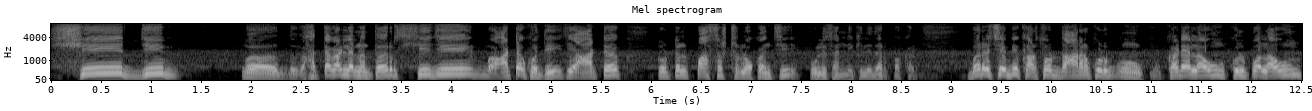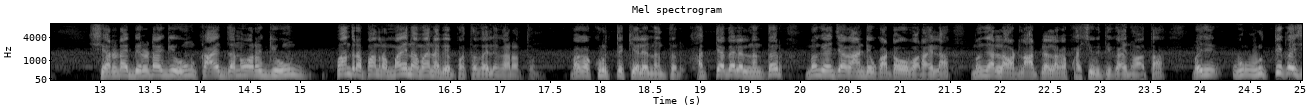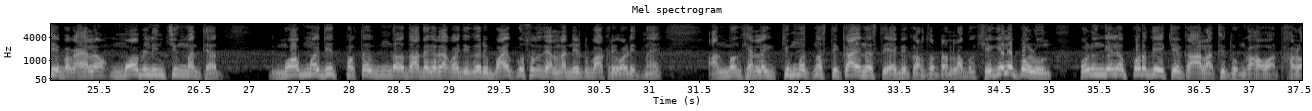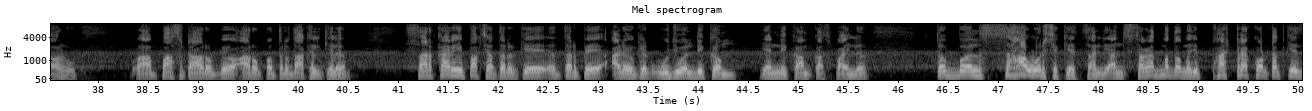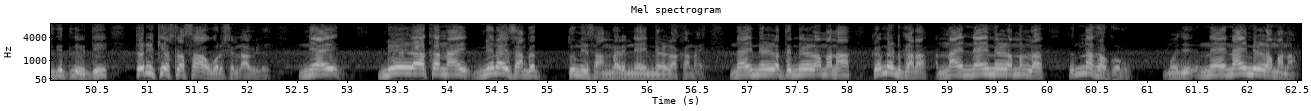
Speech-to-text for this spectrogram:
ही जी हत्या काढल्यानंतर ही जी अटक होती ती अटक टोटल पासष्ट लोकांची पोलिसांनी केली धरपकड. बरेचसे बी कारचोट दार कुड कड्या लावून कुलपं लावून शेरडा बिरडा घेऊन काय जनावरं घेऊन पंधरा पंधरा महिना महिना बेपत्ता झाले घरातून. बघा कृत्य केल्यानंतर हत्या झाल्यानंतर मग यांच्या गांडीव काटा उभा राहिला. मग यांना वाटलं आपल्याला का फाशी होती काय नो आता. म्हणजे वृत्ती कशी आहे बघा ह्याला मॉब लिंचिंग म्हणतात. मॉबमध्येच फक्त दादागिरी दाखवायची गरीब बायकोसुद्धा त्यांना नीट बाकरी वाढीत नाही. आणि मग ह्यांना किंमत नसती काय नसते या बेकार चोटांना. मग हे गेले पळून. पळून गेले परत एक एक आला तिथून गावात हळूहळू. पासष्ट आरोप आरोपपत्र दाखल केलं. सरकारी पक्षातर्फे तर्फे ॲडव्होकेट उज्ज्वल निकम यांनी कामकाज पाहिलं. तब्बल सहा वर्ष केस चालली आणि सगळ्यात महत्त्वाचं म्हणजे फास्ट ट्रॅक कोर्टात केस घेतली होती तरी केसला सहा वर्ष लागले. न्याय मिळला का नाही मी नाही सांगत. तुम्ही सांगणारे न्याय मिळला का नाही? न्याय मिळला तर मिळला म्हणा कमेंट करा. नाही न्याय मिळला म्हणला तर नका करू. म्हणजे न्याय नाही मिळला म्हणा.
